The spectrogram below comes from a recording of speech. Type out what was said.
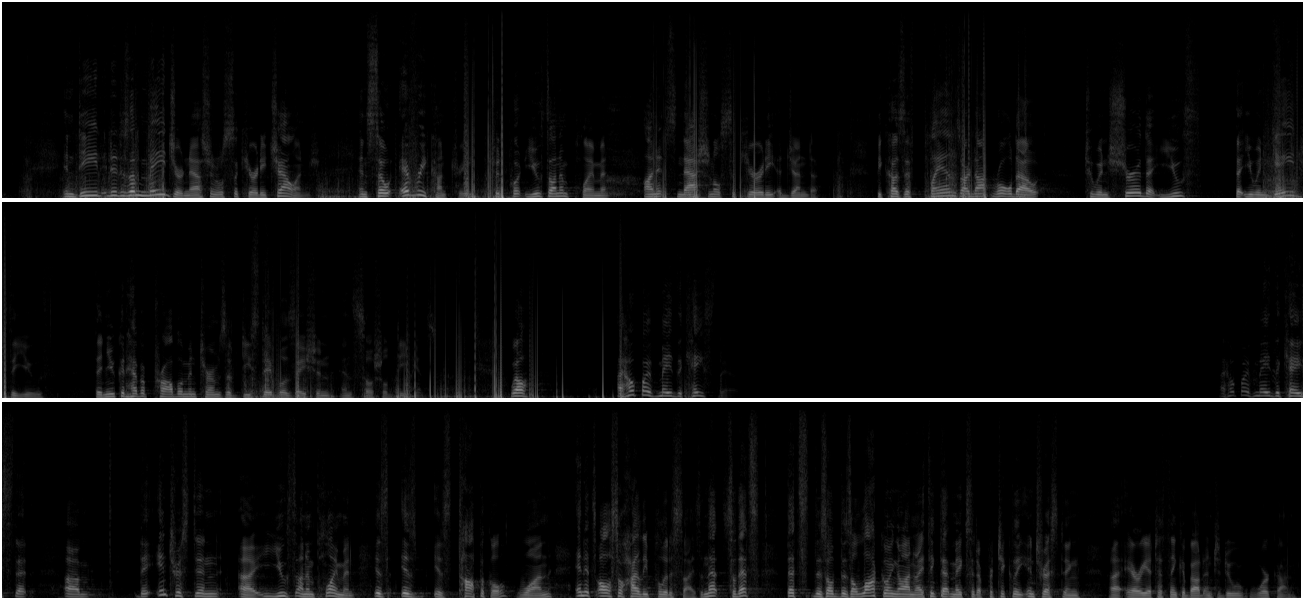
Indeed, it is a major national security challenge. And so every country should put youth unemployment on its national security agenda. Because if plans are not rolled out to ensure that youth, that you engage the youth, then you can have a problem in terms of destabilization and social deviance. Well, I hope I've made the case there. I hope I've made the case that um, the interest in uh, youth unemployment is, is, is topical, one, and it's also highly politicized. And that, so that's, that's, there's, a, there's a lot going on, and I think that makes it a particularly interesting uh, area to think about and to do work on.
